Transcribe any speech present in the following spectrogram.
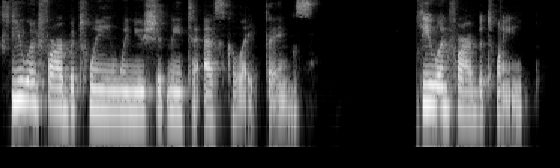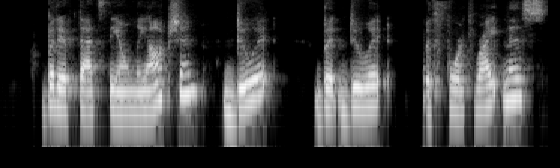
few and far between when you should need to escalate things. Few and far between. But if that's the only option, do it, but do it with forthrightness.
